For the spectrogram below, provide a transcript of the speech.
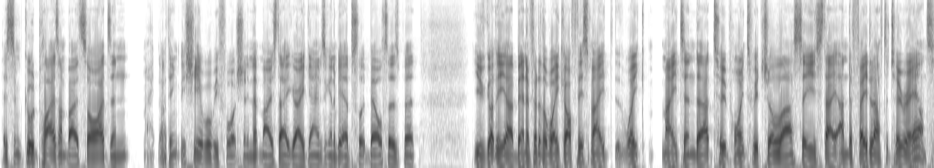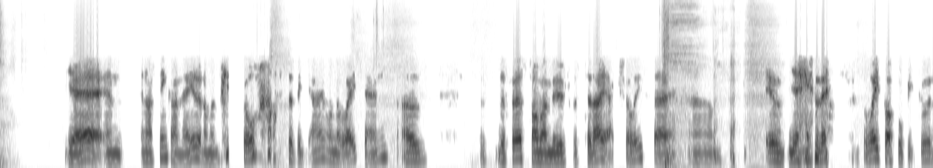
there's some good players on both sides, and I think this year we'll be fortunate in that most A grade games are going to be absolute belters. But you've got the uh, benefit of the week off this mate week, mate, and uh, two points, which will uh, see you stay undefeated after two rounds. Yeah, and and I think I need it. I'm a bit sore after the game on the weekend. I was the first time I moved was today actually, so um, it was yeah. The, the week off will be good.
